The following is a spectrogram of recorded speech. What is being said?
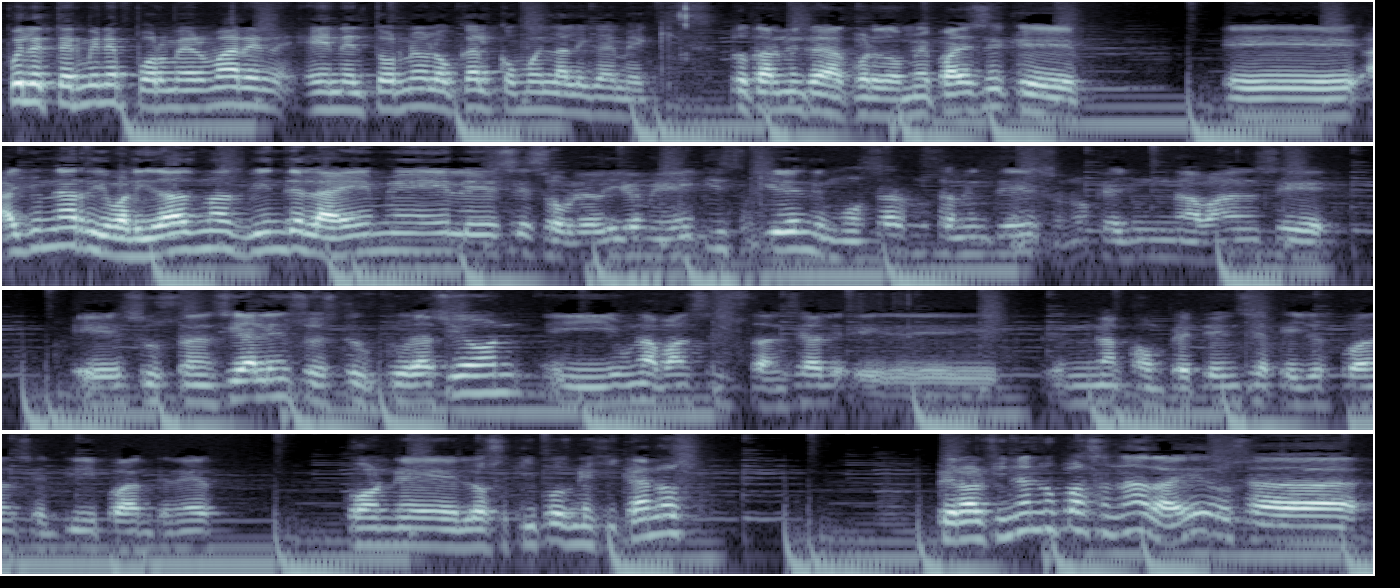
pues le termine por mermar en, en el torneo local como en la Liga MX. Totalmente de acuerdo. Me parece que eh, hay una rivalidad más bien de la MLS sobre la Liga MX. Quieren demostrar justamente eso, ¿no? Que hay un avance eh, sustancial en su estructuración y un avance sustancial eh, en una competencia que ellos puedan sentir y puedan tener con los equipos mexicanos. Pero al final no pasa nada, ¿eh? O sea,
